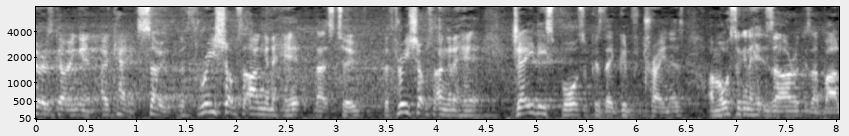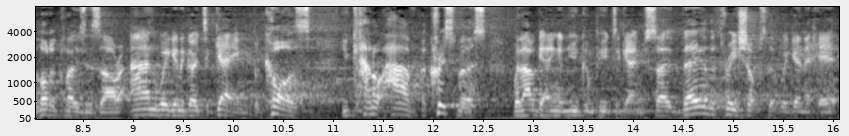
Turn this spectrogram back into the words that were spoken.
mirrors going in. Okay, so the three shops that I'm gonna hit, that's two. The three shops that I'm gonna hit, JD Sports because they're good for trainers. I'm also gonna hit Zara because I buy a lot of clothes in Zara and we're gonna go to Game because you cannot have a Christmas without getting a new computer game. So they are the three shops that we're gonna hit.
